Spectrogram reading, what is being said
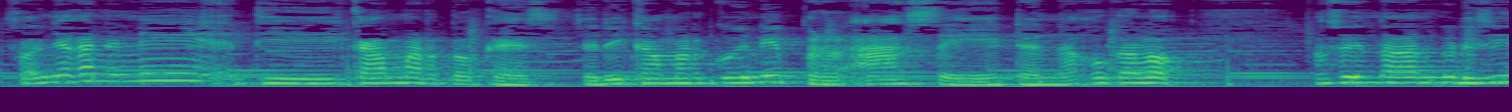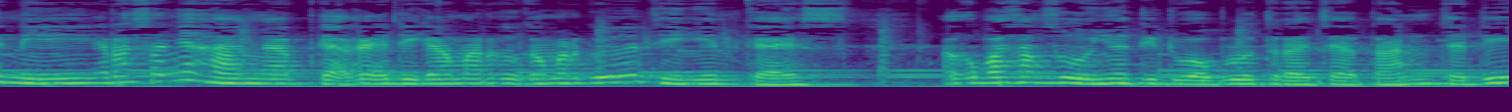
Soalnya kan ini di kamar tuh guys. Jadi kamarku ini ber AC dan aku kalau masukin tanganku di sini rasanya hangat. Gak kayak di kamarku. Kamarku ini dingin guys. Aku pasang suhunya di 20 derajatan jadi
